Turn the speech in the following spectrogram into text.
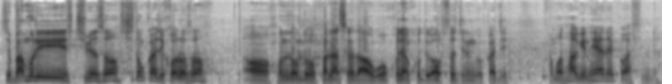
이제 마무리 지면서 시동까지 걸어서 어, 어느 정도 밸런스가 나오고 고장 코드가 없어지는 것까지 한번 확인해야 될 것 같습니다.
